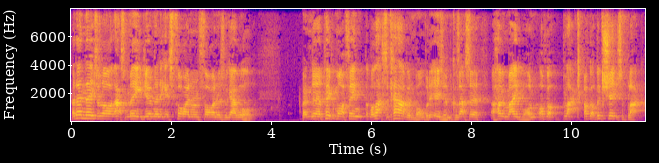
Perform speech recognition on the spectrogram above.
And then these are like that's medium then it gets finer and finer as we go up. And uh, people might think well that's a carbon one but it isn't because that's a, a homemade one. I've got black I've got big sheets of black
